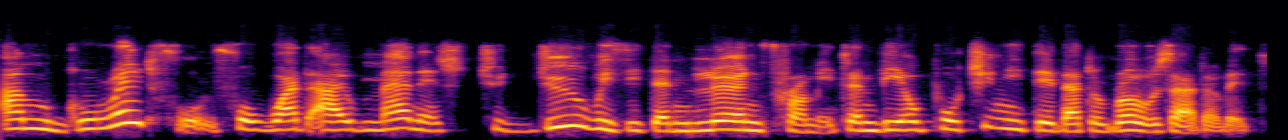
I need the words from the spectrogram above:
I'm grateful for what I managed to do with it and learn from it and the opportunity that arose out of it.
